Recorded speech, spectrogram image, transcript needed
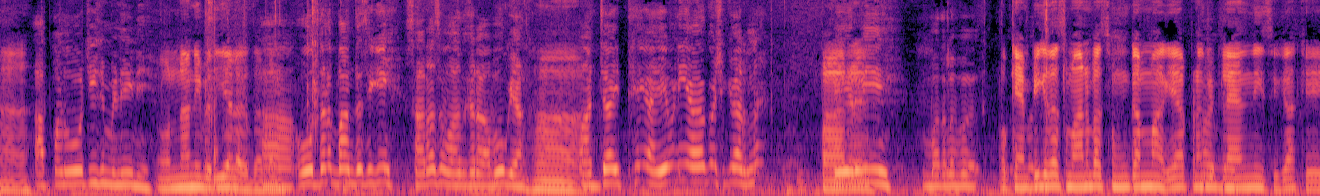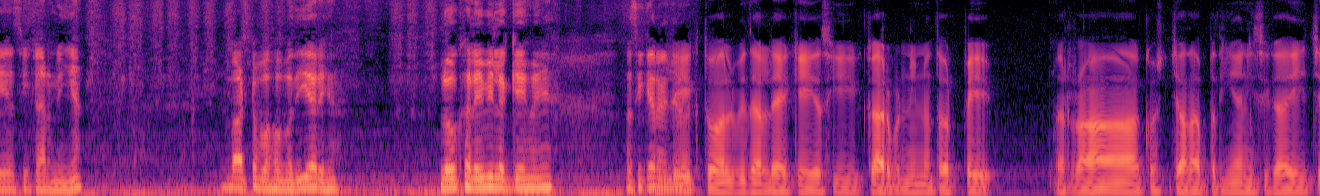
ਹਾਂ। ਆਪਾਂ ਨੂੰ ਉਹ ਚੀਜ਼ ਮਿਲੀ ਨਹੀਂ। ਉਹਨਾਂ ਨਹੀਂ ਵਧੀਆ ਲੱਗਦਾ ਹਾਂ ਉਹ ਦਿਨ ਬੰਦ ਸੀਗੀ ਸਾਰਾ ਸਵਾਦ ਖਰਾਬ ਹੋ ਗਿਆ। ਹਾਂ। ਅੱਜ ਆ ਇੱਥੇ ਆਏ ਵੀ ਨਹੀਂ ਆ ਕੁਛ ਕਰਨ। ਪਰ ਫੇਰ ਵੀ ਮਤਲਬ ਉਹ ਕੈਂਪਿੰਗ ਦਾ ਸਮਾਨ ਬਸ ਹੁਣ ਕੰਮ ਆ ਗਿਆ ਆਪਣਾ ਕੋਈ ਪਲਾਨ ਨਹੀਂ ਸੀਗਾ ਕਿ ਅਸੀਂ ਕਰਨੀ ਆ। ਬਟ ਬਹੁਤ ਵਧੀਆ ਰਿਹਾ। ਲੋਕ ਹਲੇ ਵੀ ਲੱਗੇ ਹੋਏ ਆ। ਅਸੀਂ ਘਰਾਂ ਜਾ ਲੇਕ ਤੋਂ ਅਲਵਿਦਾ ਲੈ ਕੇ ਅਸੀਂ ਘਰ ਬੰਨੀ ਨੂੰ ਤੁਰ ਪਏ। ਰਾਹ ਕੁਛ ਜ਼ਿਆਦਾ ਵਧੀਆ ਨਹੀਂ ਸੀਗਾ, ਇਹ 'ਚ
